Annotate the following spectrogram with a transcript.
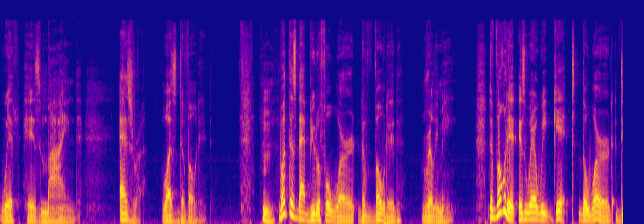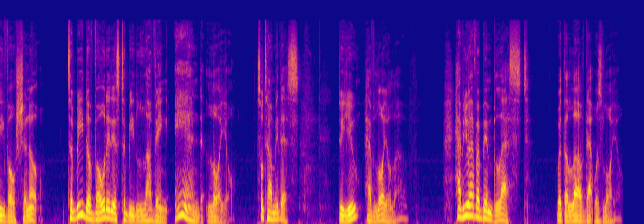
with his mind. Ezra was devoted. Hmm, what does that beautiful word devoted really mean? Devoted is where we get the word devotional. To be devoted is to be loving and loyal. So tell me this Do you have loyal love? Have you ever been blessed with a love that was loyal?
